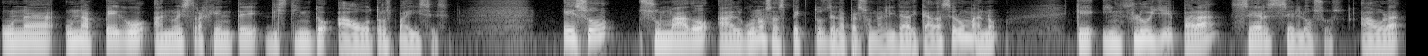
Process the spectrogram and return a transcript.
un apego a nuestra gente distinto a otros países. Eso sumado a algunos aspectos de la personalidad de cada ser humano que influye para ser celosos. Ahora,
